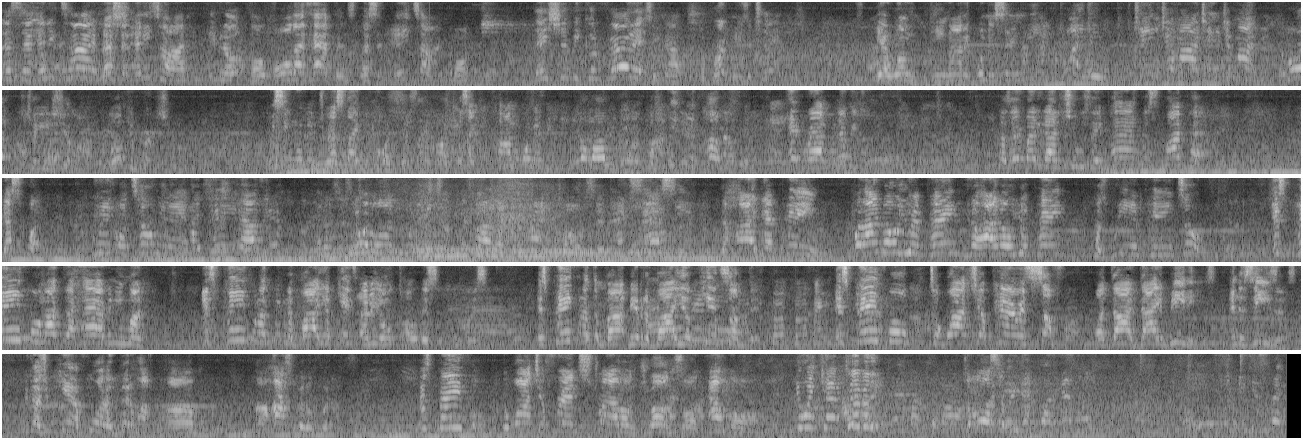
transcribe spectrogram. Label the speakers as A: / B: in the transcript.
A: Listen, anytime.
B: Listen, anytime, even though, though all that happens, listen, anytime, come on.
A: They should be converted.
B: See, now, convert means a change. Yeah, one demonic woman saying, why'd you change your mind, change your mind? The Lord changed your mind. The Lord converts you. We see women dressed like you, dressed like us, just like common women, come up, completely covered, head wrap and everything. Because everybody got to choose their path. This is my path. Do? Try to jokes and act sassy to hide that pain. But I know you're in pain. You know how I know you're in pain? Because we in pain too. It's painful not to have any money. It's painful not to be able to buy your kids. I mean, don't, don't listen, listen. It's painful not to buy, be able to buy your kids something. It's painful to watch your parents suffer or die of diabetes and diseases because you can't afford a good um, a hospital for them. It's painful to watch your friends strand on drugs or alcohol. You in captivity.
